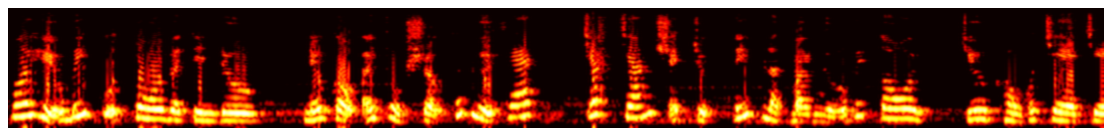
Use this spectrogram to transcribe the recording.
Với hiểu biết của tôi về tiền đường, nếu cậu ấy thực sự thích người khác, chắc chắn sẽ trực tiếp lật bài ngửa với tôi, chứ không có che che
